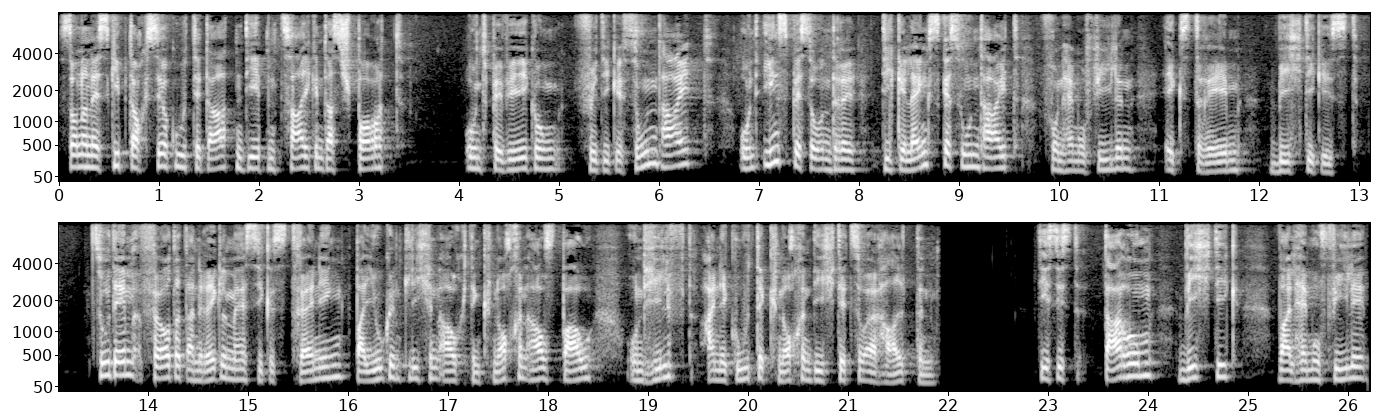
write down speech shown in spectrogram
sondern es gibt auch sehr gute Daten, die eben zeigen, dass Sport und Bewegung für die Gesundheit und insbesondere die Gelenksgesundheit von Hämophilen extrem wichtig ist. Zudem fördert ein regelmäßiges Training bei Jugendlichen auch den Knochenaufbau und hilft, eine gute Knochendichte zu erhalten. Dies ist darum wichtig, weil Hämophile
